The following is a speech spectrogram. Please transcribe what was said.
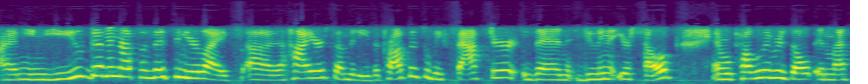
I mean, you've done enough of this in your life. Uh, hire somebody. The process will be faster than doing it yourself and will probably result in less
